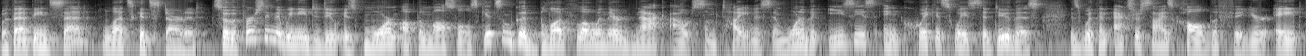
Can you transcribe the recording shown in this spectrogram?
With that being said, let's get started. So the first thing that we need to do is warm up the muscles, get some good blood flow in there, knock out some tightness. And one of the easiest and quickest ways to do this is with an exercise called the figure eight.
